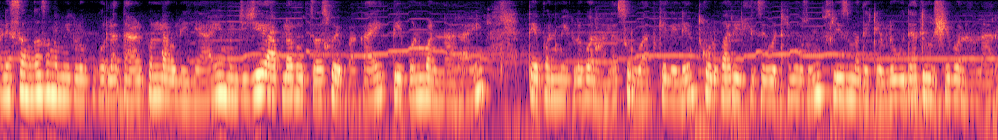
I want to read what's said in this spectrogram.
आणि संघ संग मी इकडं कुकरला डाळ पण लावलेली आहे. म्हणजे जे आपला रोजचा स्वयंपाक आहे ते पण बनणार आहे. ते पण मी इकडे बनवायला सुरुवात केलेली आहे. थोडंफार इडलीचे बटर मोजून फ्रीजमध्ये ठेवलं. उद्या दोशे बनवणार आहे.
